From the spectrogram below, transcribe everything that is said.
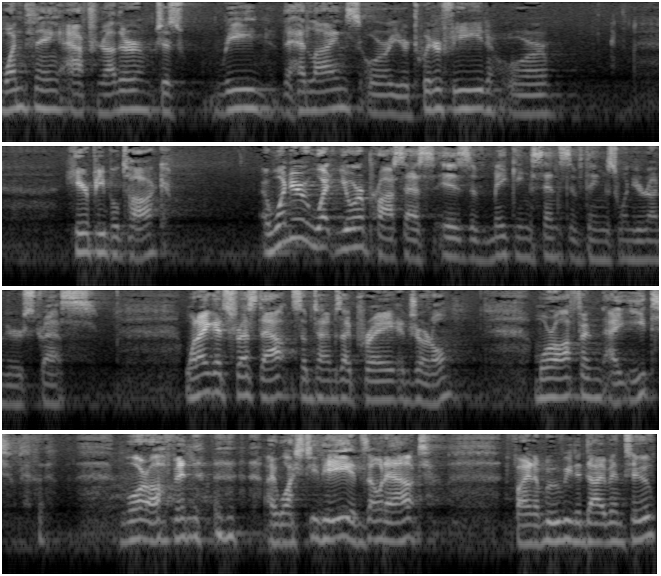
One thing after another, just read the headlines or your Twitter feed or hear people talk. I wonder what your process is of making sense of things when you're under stress. When I get stressed out, sometimes I pray and journal. More often I eat. More often, I watch TV and zone out, find a movie to dive into.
